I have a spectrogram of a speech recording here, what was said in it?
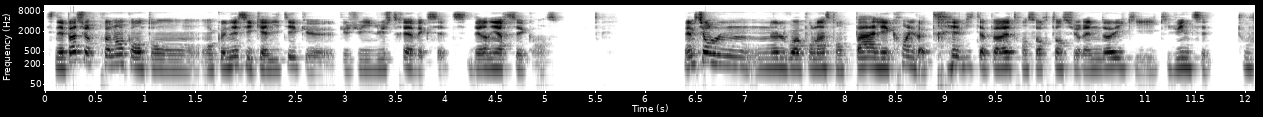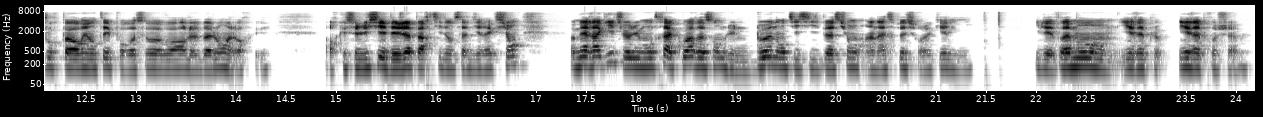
Ce n'est pas surprenant quand on, connaît ses qualités que, que je vais illustrer avec cette dernière séquence. Même si on ne le voit pour l'instant pas à l'écran, il va très vite apparaître en sortant sur Endoy, qui, lui ne s'est toujours pas orienté pour recevoir le ballon alors que, celui-ci est déjà parti dans sa direction. Omer Ragic va lui montrer à quoi ressemble une bonne anticipation, un aspect sur lequel il, est vraiment irréprochable.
